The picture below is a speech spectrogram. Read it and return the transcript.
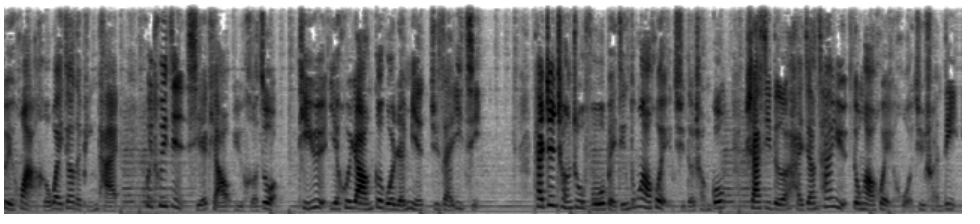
对话和外交的平台，会推进协调与合作。体育也会让各国人民聚在一起。他真诚祝福北京冬奥会取得成功。沙希德还将参与冬奥会火炬传递。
